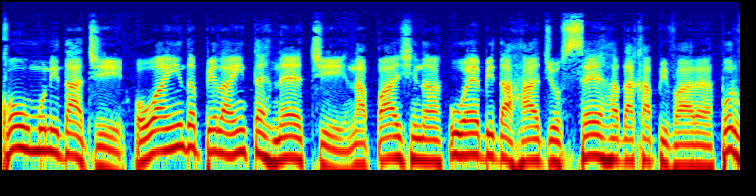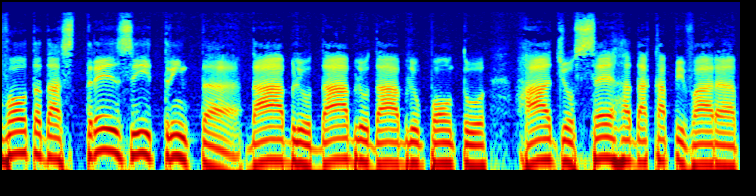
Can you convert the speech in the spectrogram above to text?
comunidade, ou ainda pela internet, na página web da Rádio Serra da Capivara, por volta das 13h30. www Rádio Serra da Capivara.com.br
